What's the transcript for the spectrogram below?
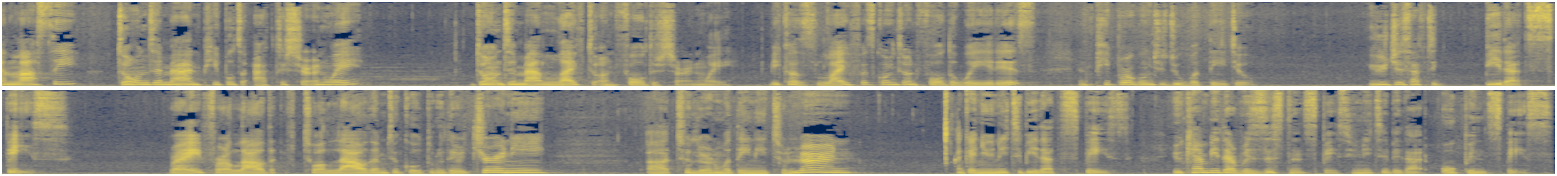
And lastly, don't demand people to act a certain way. Don't demand life to unfold a certain way because life is going to unfold the way it is and people are going to do what they do. You just have to be that space, right? For allow to allow them to go through their journey, uh, to learn what they need to learn. Again, you need to be that space. You can't be that resistant space. You need to be that open space.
